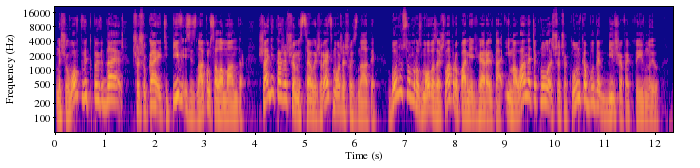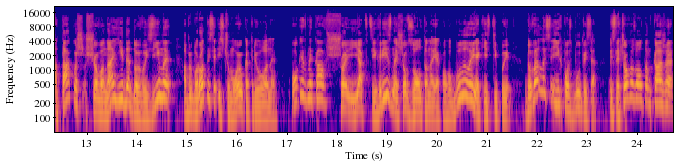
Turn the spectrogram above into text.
На що вовк відповідає, що шукає тіпів зі знаком Саламандр. Шані каже, що місцевий жрець може щось знати. Бонусом розмова зайшла про пам'ять Геральта, і мала натякнула, що чаклунка буде більш ефективною. А також, що вона їде до Везіми, аби боротися із чумою Катріони. Поки вникав, що і як в цій грі знайшов Золтана, якого булили якісь тіпи. Довелося їх позбутися. Після чого Золтан каже:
